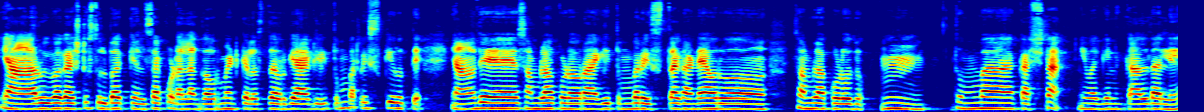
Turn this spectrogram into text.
ಯಾರು ಇವಾಗ ಅಷ್ಟು ಸುಲಭ ಕೆಲಸ ಕೊಡಲ್ಲ. ಗೌರ್ಮೆಂಟ್ ಕೆಲಸದವ್ರಿಗೆ ಆಗಲಿ ತುಂಬ ರಿಸ್ಕ್ ಇರುತ್ತೆ. ಯಾವುದೇ ಸಂಬಳ ಕೊಡೋರಾಗಿ ತುಂಬ ರಿಸ್ಕ್ ತಗೊಂಡೆ ಅವರು ಸಂಬಳ ಕೊಡೋದು. ಹ್ಞೂ ತುಂಬ ಕಷ್ಟ ಇವಾಗಿನ ಕಾಲದಲ್ಲಿ.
